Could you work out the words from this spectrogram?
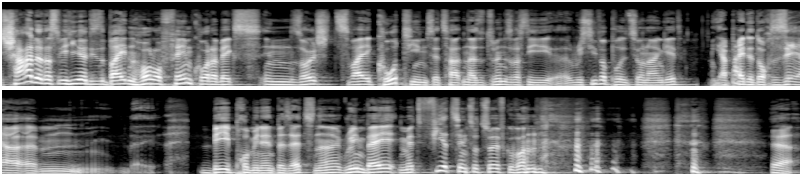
schade, dass wir hier diese beiden Hall of Fame Quarterbacks in solch zwei Co-Teams jetzt hatten, also zumindest was die äh, Receiver-Position angeht. Ja, beide doch sehr ähm, B-prominent besetzt. Ne? Green Bay mit 14 zu 12 gewonnen. ja.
